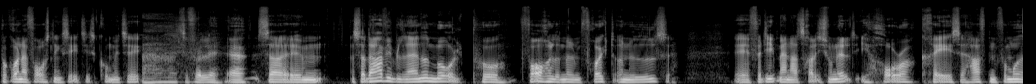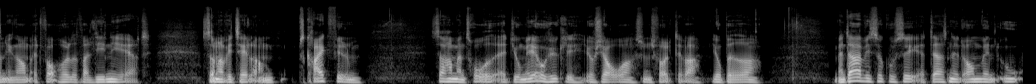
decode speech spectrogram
på grund af forskningsetisk komité. Ah, selvfølgelig, ja. Så, øhm, så der har vi blandt andet målt på forholdet mellem frygt og nydelse, øh, fordi man har traditionelt i horrorkredse haft en formodning om, at forholdet var lineært. Så når vi taler om skrækfilm, så har man troet, at jo mere uhyggelig, jo sjovere, synes folk det var, jo bedre. Men der har vi så kunne se, at der er sådan et omvendt U,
